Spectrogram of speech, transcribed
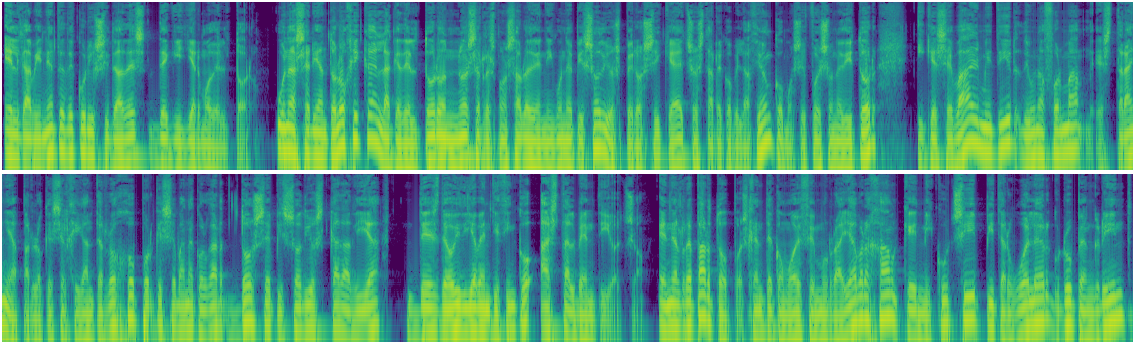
El Gabinete de Curiosidades de Guillermo del Toro. Una serie antológica en la que Del Toro no es el responsable de ningún episodio, pero sí que ha hecho esta recopilación como si fuese un editor y que se va a emitir de una forma extraña para lo que es el Gigante Rojo porque se van a colgar dos episodios cada día desde hoy día 25 hasta el 28. En el reparto, pues gente como F. Murray Abraham, Kate Micucci, Peter Weller, Rupen Grint,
